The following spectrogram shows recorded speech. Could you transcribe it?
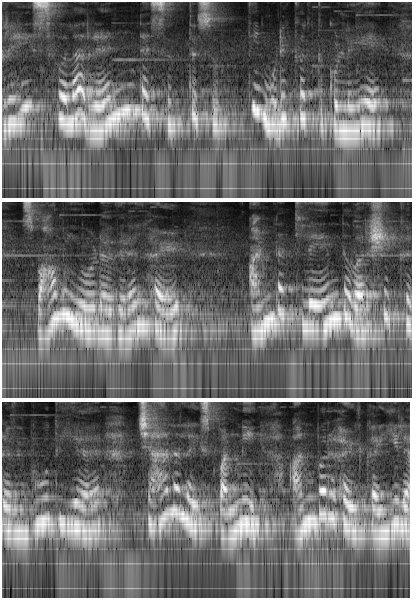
கிரேஸ்ஃபுல்லாக ரெண்டை சுற்றி சுற்றி முடிக்கிறதுக்குள்ளேயே சுவாமியோட விரல்கள் அண்டத்துலேருந்து வருஷிக்கிற விபூதியை சேனலைஸ் பண்ணி அன்பர்கள் கையில்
